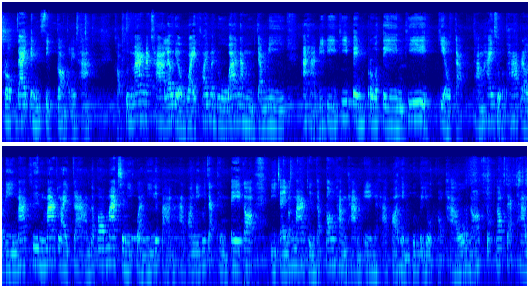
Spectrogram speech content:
ครบได้เป็น10กล่องเลยค่ะ ขอบคุณมากนะคะ แล้วเดี๋ยวไว้ค่อยมาดูว่านำจะมีอาหารดีๆ ที่เป็นโปรตีนที่เกี่ยวกับทำให้สุขภาพเราดีมากขึ้นมากรายการ แล้วก็มากชนิดกว่านี้หรือเปล่านะคะ ตอนนี้รู้จักเทมเป้ก็ดีใจมากๆถึงกับต้องทำทานเองนะคะ พอเห็นคุณประโยชน์ของเขาเนาะนอกจากทาน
